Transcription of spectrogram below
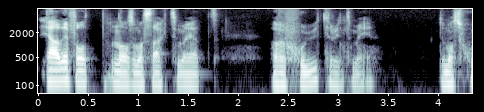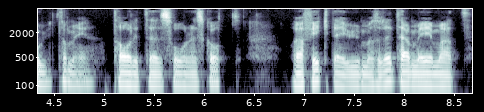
Jag hade fått någon som har sagt till mig att Varför skjuter du inte mer? Du måste skjuta mer, ta lite svårare skott Och jag fick det i Umeå så det tar jag med mig att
